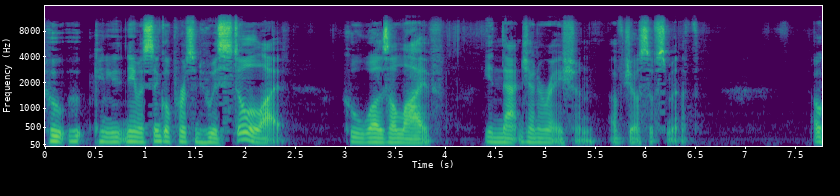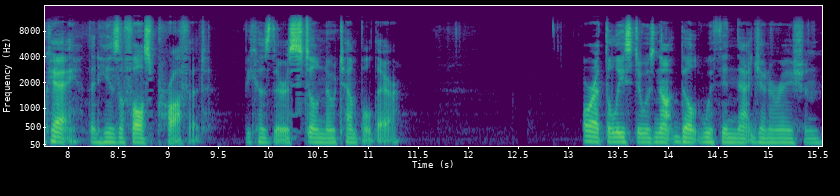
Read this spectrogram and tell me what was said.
Who, who can you name a single person who is still alive who was alive in that generation of Joseph Smith? Okay, then he is a false prophet because there is still no temple there. Or at the least, it was not built within that generation.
